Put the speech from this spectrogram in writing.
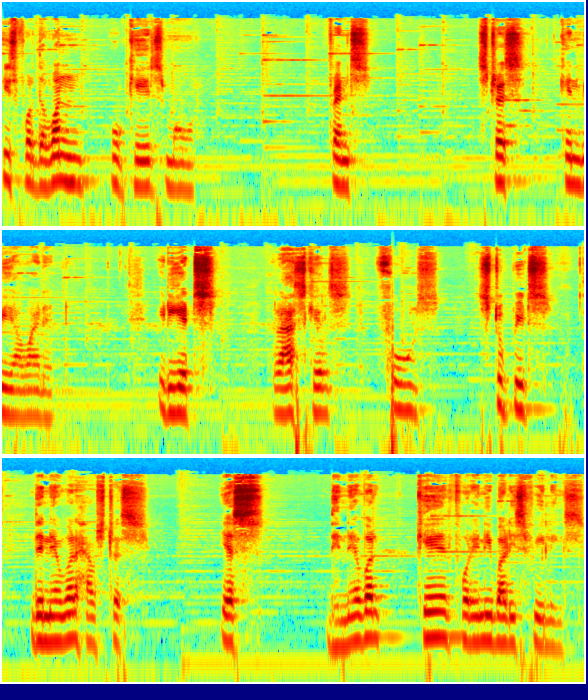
is for the one who cares more. Friends, stress can be avoided. Idiots, rascals, fools, stupids, they never have stress. Yes, they never care for anybody's feelings.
